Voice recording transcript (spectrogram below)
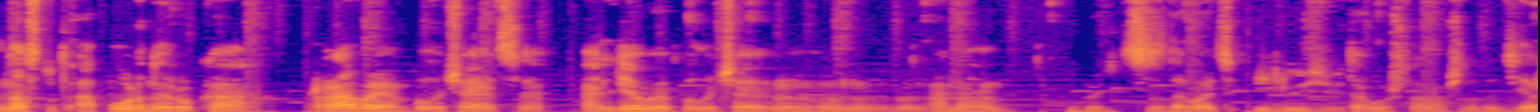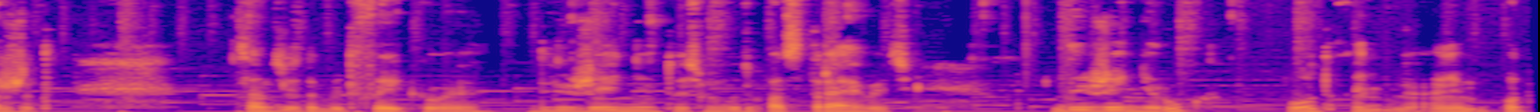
У нас тут опорная рука правая, получается, а левая, получается, э, она будет создавать иллюзию того, что она что-то держит. На самом деле это будет фейковое движение, то есть мы будем подстраивать движение рук под, под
